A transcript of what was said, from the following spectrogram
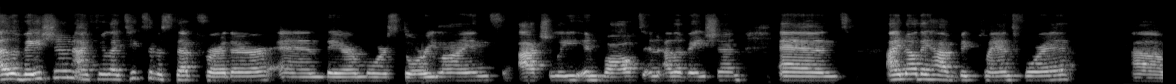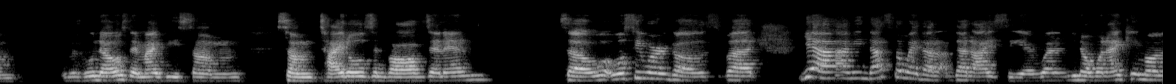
Elevation, I feel like takes it a step further, and there are more storylines actually involved in Elevation. And I know they have big plans for it. Um, who knows? There might be some some titles involved in it. So we'll, we'll see where it goes. But yeah, I mean that's the way that that I see it. When you know when I came on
